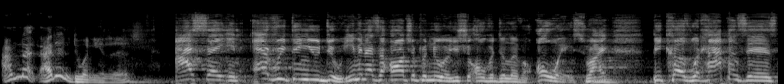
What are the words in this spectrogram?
I'm not I didn't do any of this. I say in everything you do, even as an entrepreneur, you should over deliver always, right? Mm-hmm. Because what happens is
